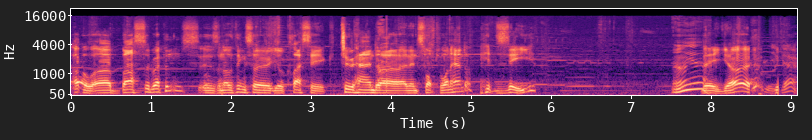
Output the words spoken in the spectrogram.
Oh, uh, bastard weapons is another thing. So your classic two-hander and then swap to one-hander. Hit Z. Oh yeah. There you go. There you go.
